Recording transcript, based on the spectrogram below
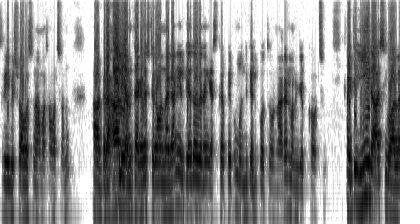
శ్రీ విశ్వావసనామ సంవత్సరం. ఆ గ్రహాలు ఎంత అగనెస్ట్గా ఉన్నా కానీ వీళ్ళకి ఏదో విధంగా ఎస్కేప్ అయిపోయి ముందుకు వెళ్ళిపోతూ ఉన్నారని మనం చెప్పుకోవచ్చు. అయితే ఈ రాశి వాళ్ళ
